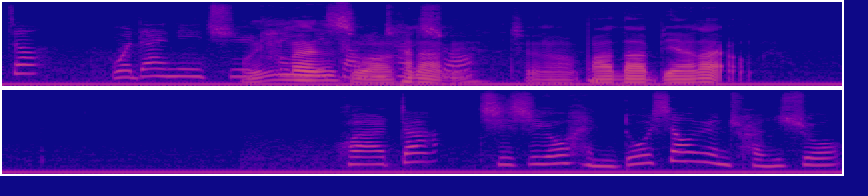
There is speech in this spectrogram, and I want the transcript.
走，我带你去看一下。看哪里？就那八大。华大其实有很多校园传说，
